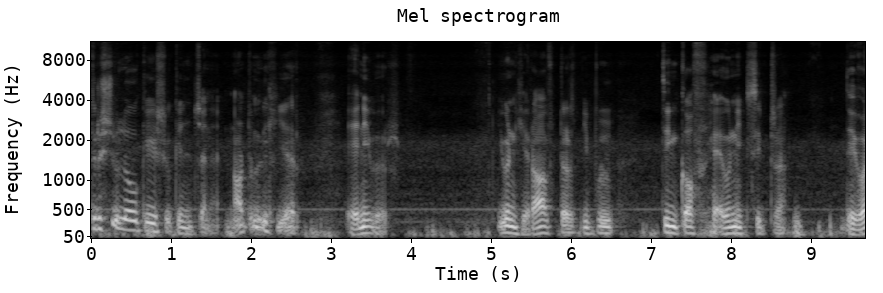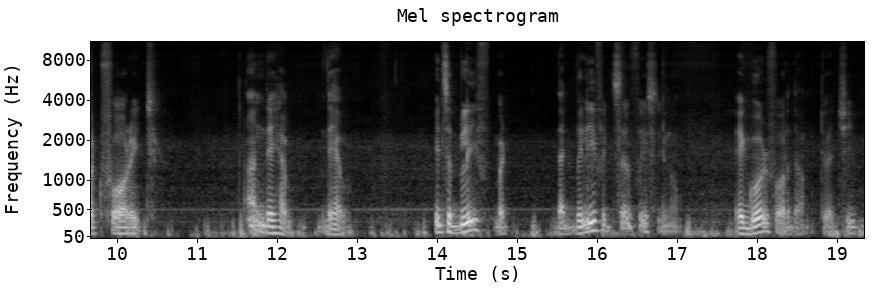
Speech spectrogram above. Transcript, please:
त्रिषु लोकेशु किंचन not only here anywhere even hereafter people think of heaven etcetera they work for it and they have they have it's a belief but that belief itself is you know a goal for them to achieve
